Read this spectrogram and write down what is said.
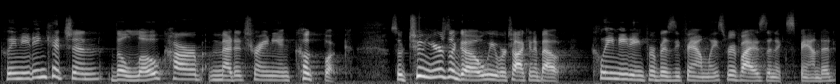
Clean Eating Kitchen, the low carb Mediterranean cookbook. So two years ago, we were talking about Clean Eating for Busy Families, revised and expanded.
